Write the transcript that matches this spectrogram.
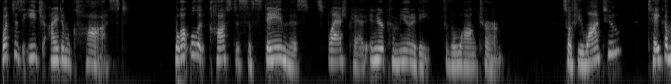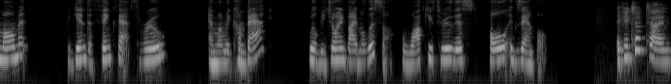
What does each item cost? What will it cost to sustain this splash pad in your community for the long term? So if you want to, take a moment, begin to think that through. And when we come back, we'll be joined by Melissa, who'll walk you through this whole example. If you took time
